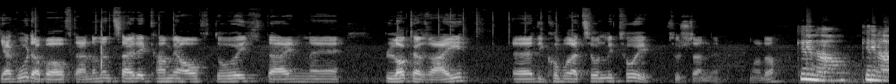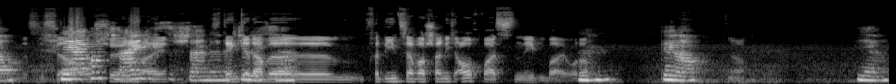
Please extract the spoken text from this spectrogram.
ja. gut, aber auf der anderen Seite kam ja auch durch deine Bloggerei äh, die Kooperation mit TUI zustande, oder? Genau, genau. Das ist ja, ja kommt schon einiges zustande. Ich denke, da ja. äh, verdienst ja wahrscheinlich auch was nebenbei, oder? Mhm. Genau. Ja. Ja.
